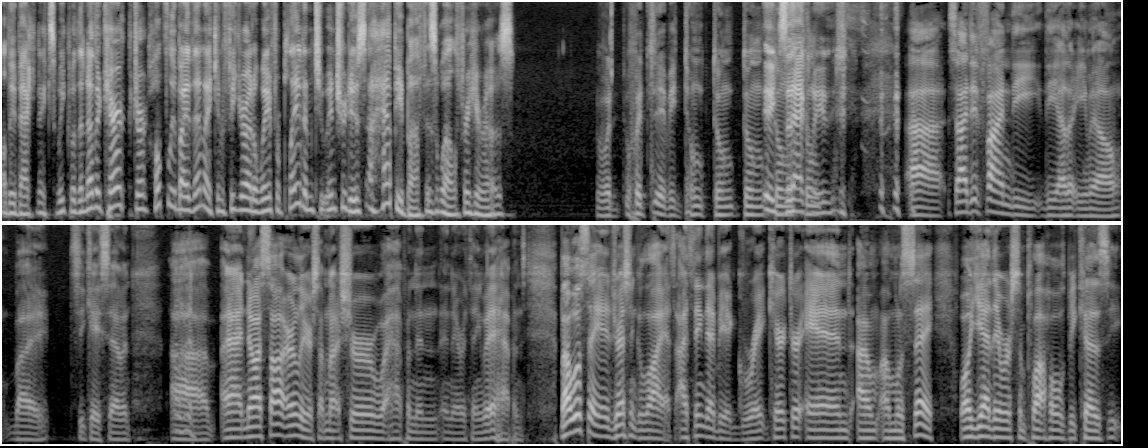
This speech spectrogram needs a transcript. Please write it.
I'll be back next week with another character. Hopefully by then I can figure out a way for Playdom to introduce a happy buff as well for heroes. would would it be dunk dunk dunk? dunk, Exactly. dunk? Uh, so I did find the the other email by CK7. Uh, I know I saw it earlier, so I'm not sure what happened and, and everything, but it happens. But I will say, addressing Goliath, I think that'd be a great character. And I'm, I'm going to say, well, yeah, there were some plot holes because he,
